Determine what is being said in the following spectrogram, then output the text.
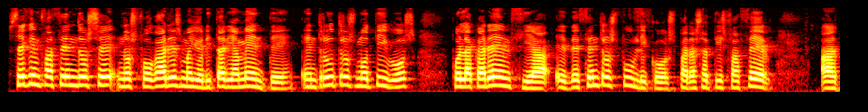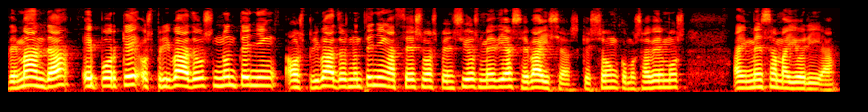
seguen facéndose nos fogares maioritariamente, entre outros motivos, pola carencia eh, de centros públicos para satisfacer a demanda e porque os privados non teñen aos privados non teñen acceso ás pensións medias e baixas, que son, como sabemos, a inmensa maioría.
